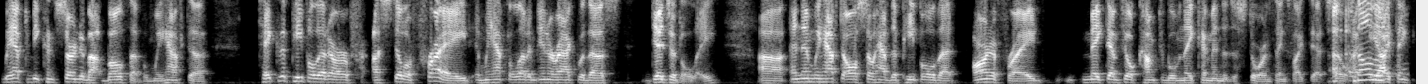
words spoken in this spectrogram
we have to be concerned about both of them. We have to take the people that are, are still afraid, and we have to let them interact with us digitally, uh, and then we have to also have the people that aren't afraid make them feel comfortable when they come into the store and things like that. So uh, I, yeah, I think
